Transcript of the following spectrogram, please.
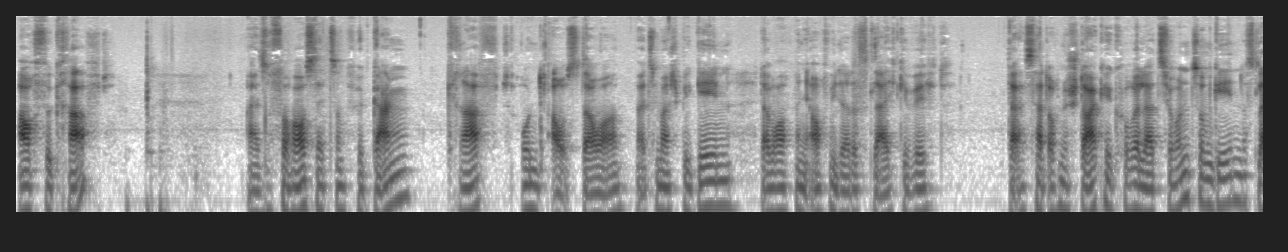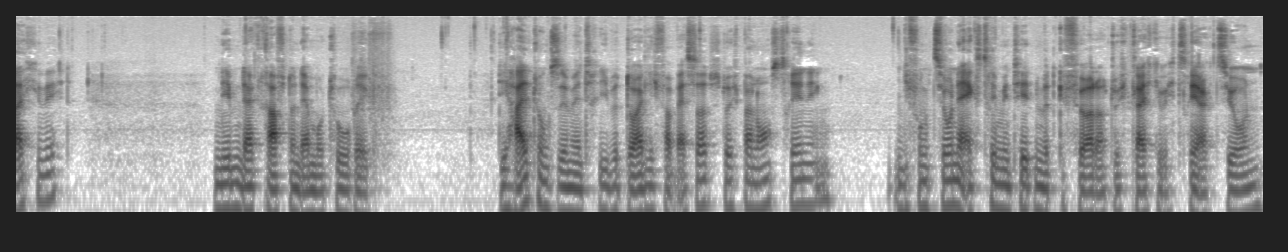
auch für Kraft. Also Voraussetzung für Gang, Kraft und Ausdauer. Weil zum Beispiel Gehen, da braucht man ja auch wieder das Gleichgewicht. Das hat auch eine starke Korrelation zum Gehen, das Gleichgewicht. Neben der Kraft und der Motorik. Die Haltungssymmetrie wird deutlich verbessert durch Balancetraining. Die Funktion der Extremitäten wird gefördert durch Gleichgewichtsreaktionen.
